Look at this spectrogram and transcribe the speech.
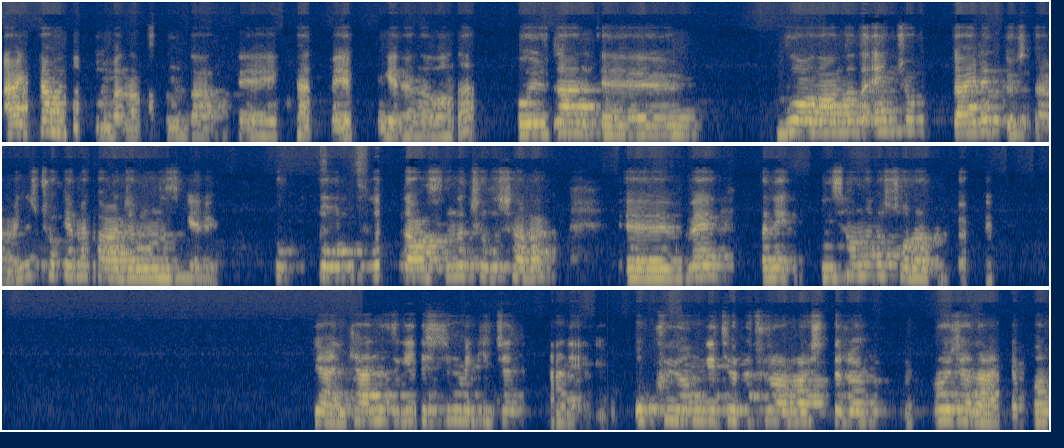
erken buldum ben aslında e, kendime yakın gelen alanı. O yüzden e, bu alanda da en çok gayret göstermeniz, çok emek harcamanız gerekiyor. Çok zorlukları da aslında çalışarak e, ve hani insanlara sorarak öğreniyorsunuz. Yani kendinizi geliştirmek için yani okuyun, literatür araştırın, projeler yapın.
